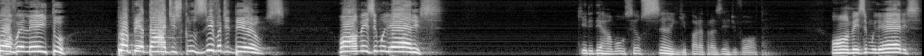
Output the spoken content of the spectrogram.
povo eleito, propriedade exclusiva de Deus, homens e mulheres, que Ele derramou o seu sangue para trazer de volta. Homens e mulheres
